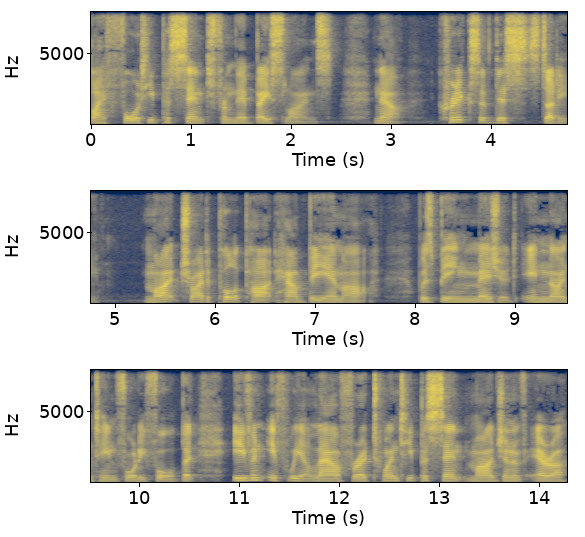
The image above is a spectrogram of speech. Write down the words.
by 40% from their baselines. Now, critics of this study might try to pull apart how BMR was being measured in 1944, but even if we allow for a 20% margin of error,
